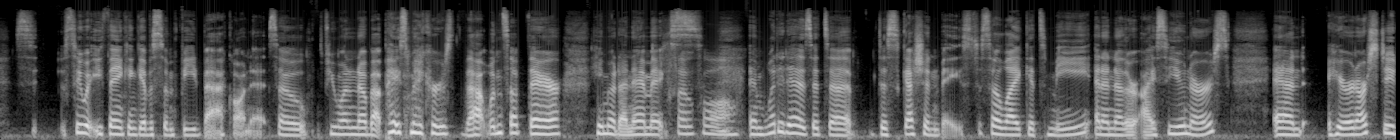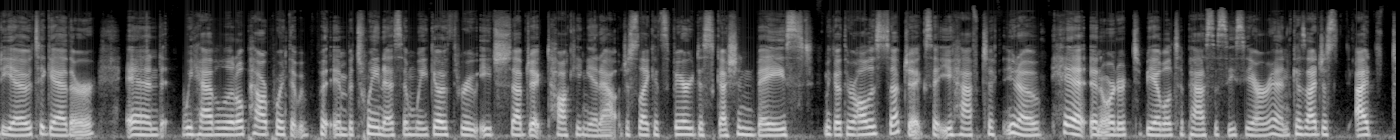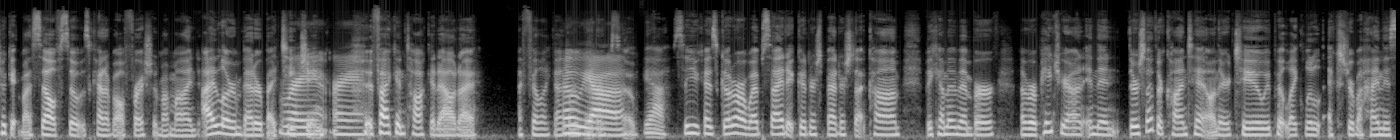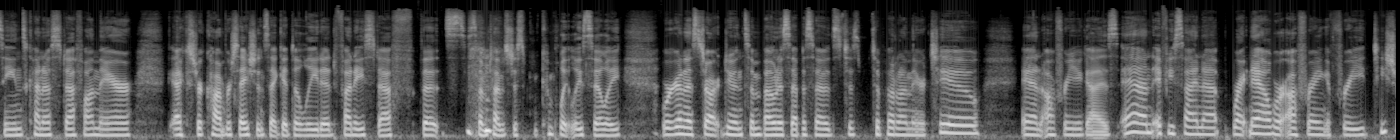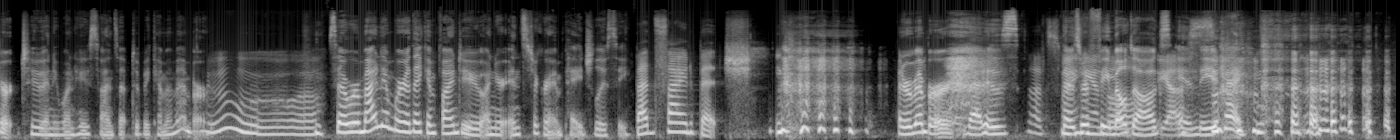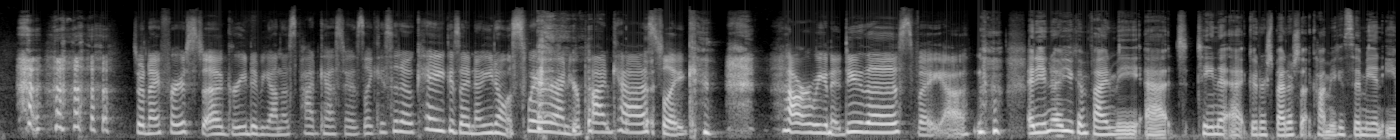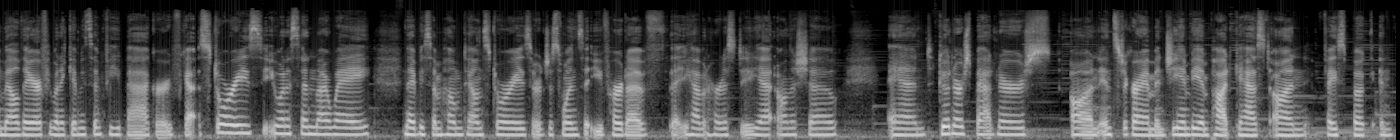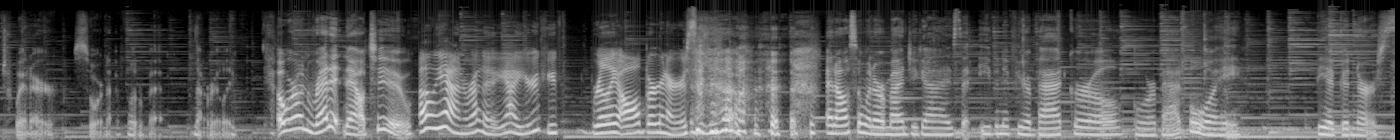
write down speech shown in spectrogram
see what you think, and give us some feedback on it. So if you want to know about pacemakers, that one's up there. Hemodynamics. So cool. And what it is, it's a discussion based. So, like, it's me and another ICU nurse, and here in our studio together and we have a little PowerPoint that we put in between us and we go through each subject talking it out just like it's very discussion based. We go through all the subjects that you have to, you know, hit in order to be able to pass the CCRN because I just I took it myself so it was kind of all fresh in my mind. I learn better by teaching. Right, right. If I can talk it out, I I feel like I oh, yeah. So, yeah. So you guys go to our website at goodnursebadnurse.com, become a member of our Patreon. And then there's other content on there too. We put like little extra behind the scenes kind of stuff on there, extra conversations that get deleted, funny stuff that's sometimes just completely silly. We're going to start doing some bonus episodes to, to put on there too and offer you guys. And if you sign up right now, we're offering a free t shirt to anyone who signs up to become a member. Ooh. So remind them where they can find you on your Instagram page, Lucy. Bedside Bitch. and remember, that is, That's those are female dogs yes. in the UK. So when I first agreed to be on this podcast, I was like, "Is it okay? Because I know you don't swear on your podcast. Like, how are we going to do this? But yeah. and you know, you can find me at tina at goodnursebadnurse.com. You can send me an email there if you want to give me some feedback or if you've got stories that you want to send my way, maybe some hometown stories or just ones that you've heard of that you haven't heard us do yet on the show and Good Nurse Bad Nurse on Instagram and GNBN Podcast on Facebook and Twitter, sort of a little bit, not really. Oh, we're on Reddit now too. Oh yeah, on Reddit. Yeah, you're, you're really all burners. and I also want to remind you guys that even if you're a bad girl or a bad boy, be a good nurse.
